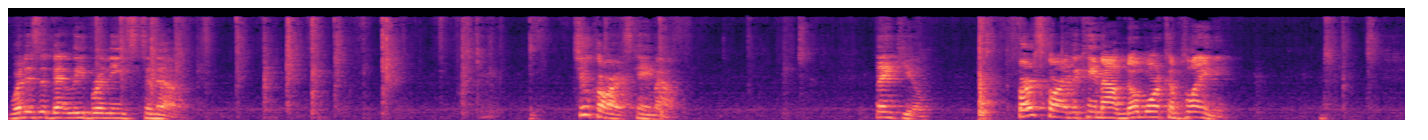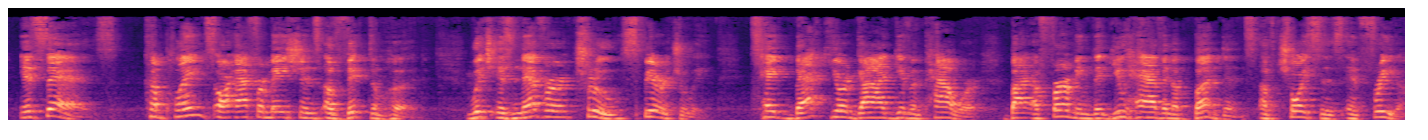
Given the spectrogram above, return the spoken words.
What is it that Libra needs to know? Two cards came out. Thank you. First card that came out, no more complaining. It says, complaints are affirmations of victimhood which is never true spiritually. Take back your God given power by affirming that you have an abundance of choices and freedom.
